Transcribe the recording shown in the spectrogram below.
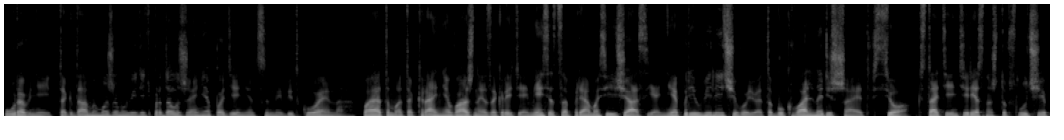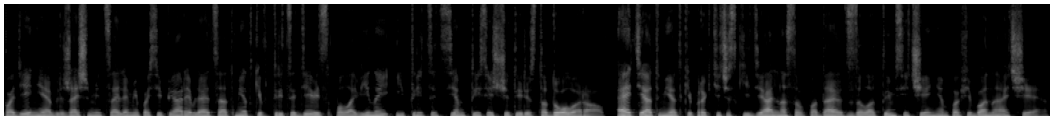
уровней, тогда мы можем увидеть продолжение падения цены биткоина. Поэтому это крайне важное закрытие месяца прямо сейчас. Я не преувеличиваю, это буквально решает все. Кстати, кстати, интересно, что в случае падения ближайшими целями по CPR являются отметки в 39,5 и 37 400 долларов. Эти отметки практически идеально совпадают с золотым сечением по Фибоначчи.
